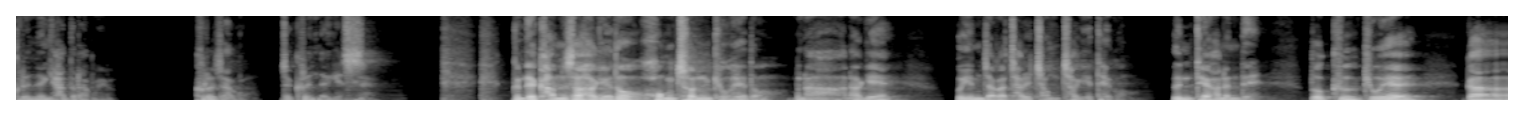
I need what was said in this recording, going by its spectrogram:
그런 얘기 하더라고요. 그러자고 이제 그런 얘기 했어요. 근데 감사하게도 홍천 교회도 무난하게 후임자가 잘 정착이 되고 은퇴하는데 또 그 교회가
